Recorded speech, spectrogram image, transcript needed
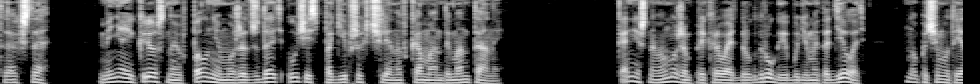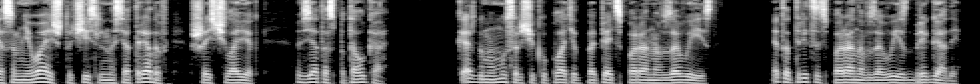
Так что меня и крестную вполне может ждать участь погибших членов команды Монтаны. Конечно, мы можем прикрывать друг друга и будем это делать, но почему-то я сомневаюсь, что численность отрядов в 6 человек взята с потолка. Каждому мусорщику платят по 5 спаранов за выезд. Это 30 спаранов за выезд бригады.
